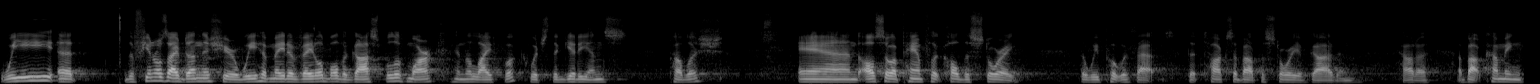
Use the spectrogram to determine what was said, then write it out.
we at the funerals I've done this year, we have made available the Gospel of Mark in the Life Book, which the Gideons publish, and also a pamphlet called The Story that we put with that, that talks about the story of God and how to, about coming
